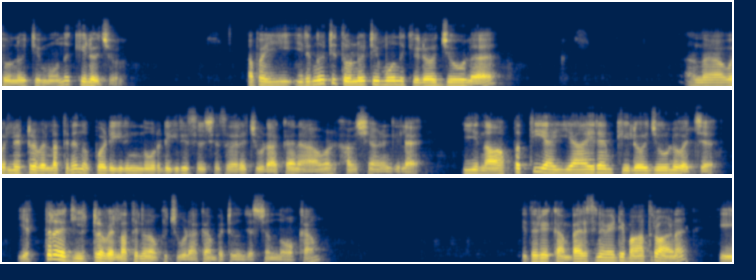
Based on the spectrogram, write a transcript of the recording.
തൊണ്ണൂറ്റി മൂന്ന് കിലോ ജൂൾ അപ്പോൾ ഈ ഇരുന്നൂറ്റി തൊണ്ണൂറ്റി മൂന്ന് കിലോ ജൂൾ ഒരു ലിറ്റർ വെള്ളത്തിന് മുപ്പത് ഡിഗ്രി നൂറ് ഡിഗ്രി സെൽഷ്യസ് വരെ ചൂടാക്കാൻ ആവ ആവശ്യമാണെങ്കിൽ ഈ നാൽപ്പത്തി അയ്യായിരം കിലോ ജൂൾ വെച്ച് എത്ര ലിറ്റർ വെള്ളത്തിന് നമുക്ക് ചൂടാക്കാൻ പറ്റുമെന്ന് ജസ്റ്റ് ഒന്ന് നോക്കാം. ഇതൊരു കമ്പാരിസന് വേണ്ടി മാത്രമാണ് ഈ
